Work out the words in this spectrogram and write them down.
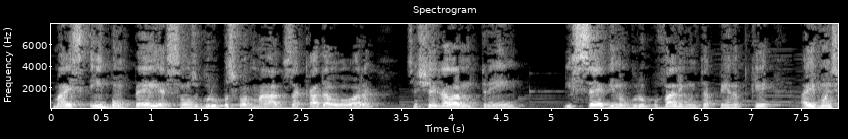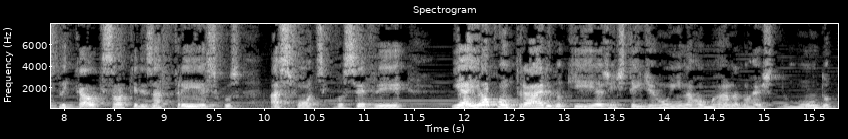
Mas em Pompeia são os grupos formados a cada hora. Você chega lá no trem e segue no grupo, vale muito a pena, porque aí vão explicar o que são aqueles afrescos, as fontes que você vê. E aí, ao contrário do que a gente tem de ruína romana no resto do mundo,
